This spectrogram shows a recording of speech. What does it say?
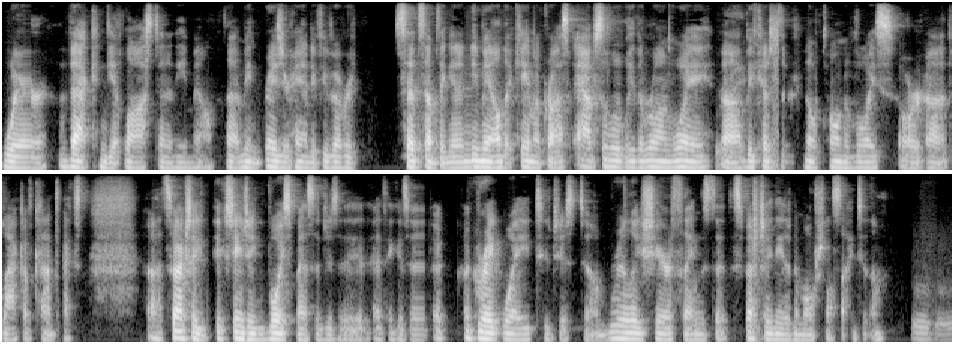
where that can get lost in an email. I mean, raise your hand if you've ever said something in an email that came across absolutely the wrong way uh, because there's no tone of voice or uh, lack of context. Uh, so actually exchanging voice messages, I think, is a, a, a great way to just um, really share things that especially need an emotional side to them. Mm-hmm.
